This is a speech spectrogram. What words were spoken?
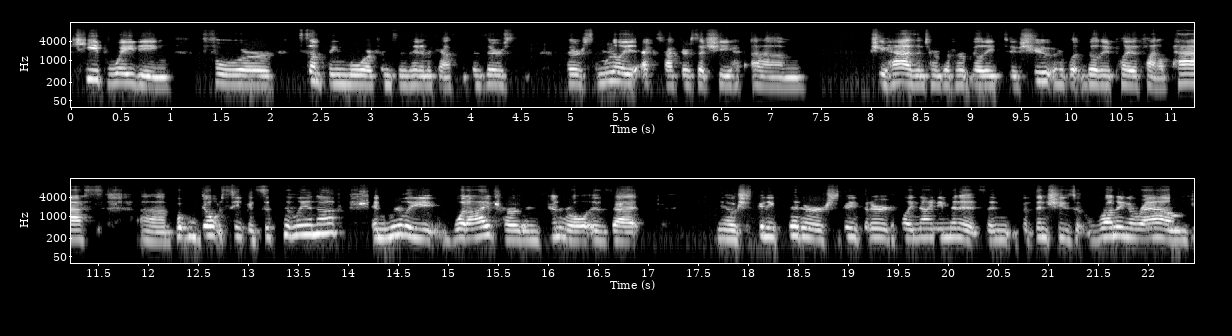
keep waiting for something more from Savannah McCaffrey because there's there's some really X factors that she um, she has in terms of her ability to shoot, her ability to play the final pass, um, but we don't see consistently enough. And really, what I've heard in general is that you know she's getting fitter, she's getting fitter to play 90 minutes, and but then she's running around,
